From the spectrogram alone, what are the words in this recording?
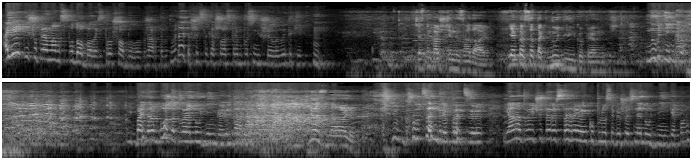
А є які, що прям вам сподобались? Про що було жарти? Ви пам'ятаєте, щось таке, що вас прям посмішили? Ви такі. Хм. Чесно кажучи, не згадаю. Якось це так нудненько прям. Нудненько. Їбать, робота твоя нудненька, Віталій. Я знаю. В кол-центрі працюєш. Я на твої 400 гривень куплю собі щось ненудненьке, поняв?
